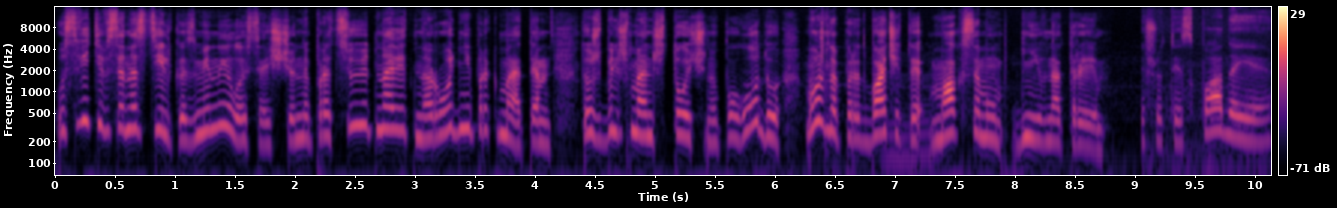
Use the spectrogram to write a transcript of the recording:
У світі все настільки змінилося, що не працюють навіть народні прикмети. Тож більш-менш точну погоду можна передбачити максимум днів на три. Якщо тиск падає,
